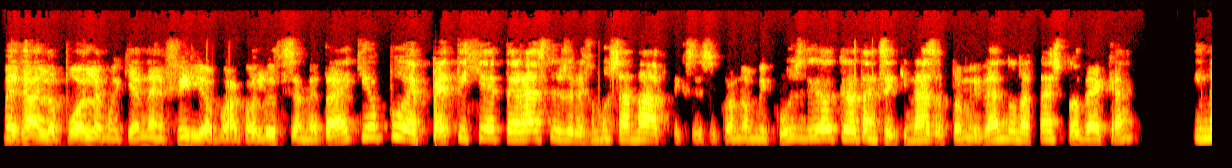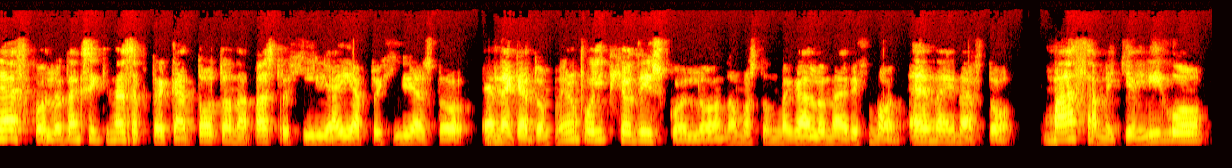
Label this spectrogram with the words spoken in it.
μεγάλο πόλεμο και ένα εμφύλιο που ακολούθησε μετά και όπου επέτυχε τεράστιους ρυθμούς ανάπτυξης οικονομικούς διότι όταν ξεκινάς από το 0 το να φτάσεις στο 10 είναι εύκολο. Όταν ξεκινάς από το 100 το να πας στο 1000 ή από το 1000 στο 1 εκατομμύριο είναι πολύ πιο δύσκολο, όμω των μεγάλων αριθμών. Ένα είναι αυτό. Μάθαμε και λίγο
